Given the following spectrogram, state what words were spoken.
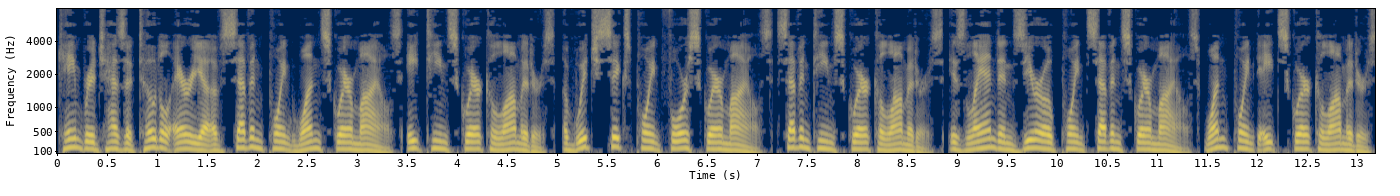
Cambridge has a total area of 7.1 square miles, 18 square kilometers, of which 6.4 square miles, 17 square kilometers is land and 0.7 square miles, 1.8 square kilometers,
